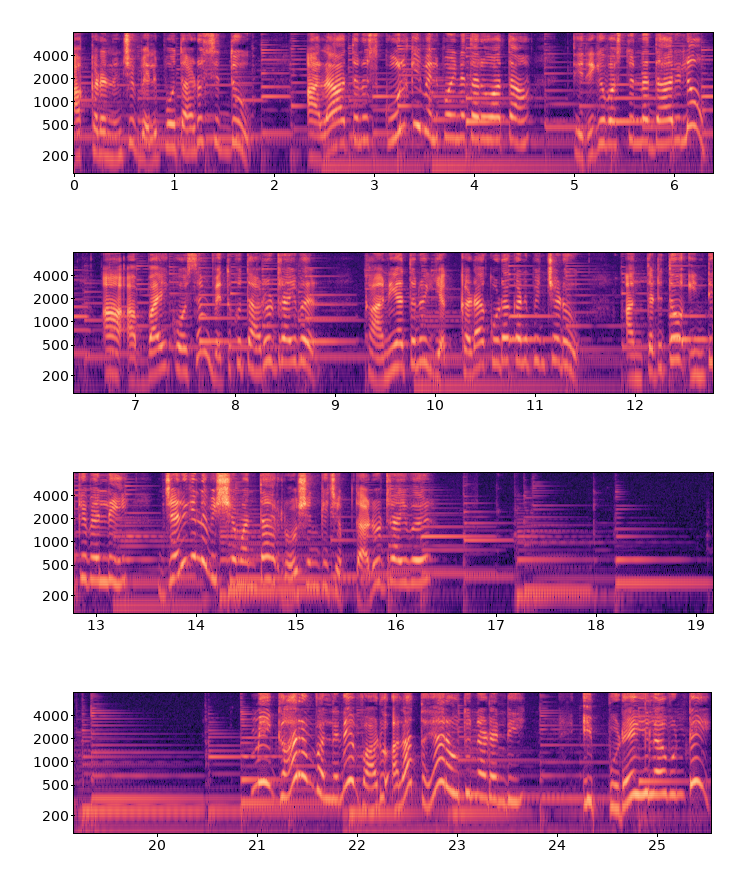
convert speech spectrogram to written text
అక్కడ నుంచి వెళ్ళిపోతాడు సిద్ధు. అలా అతను స్కూల్కి వెళ్ళిపోయిన తరువాత తిరిగి వస్తున్న దారిలో ఆ అబ్బాయి కోసం వెతుకుతాడు డ్రైవర్. కానీ అతను ఎక్కడా కూడా కనిపించడు. అంతటితో ఇంటికి వెళ్ళి జరిగిన విషయమంతా రోషన్కి చెప్తాడు డ్రైవర్. మీ గారం వల్లనే వాడు అలా తయారవుతున్నాడండి. ఇప్పుడే ఇలా ఉంటే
